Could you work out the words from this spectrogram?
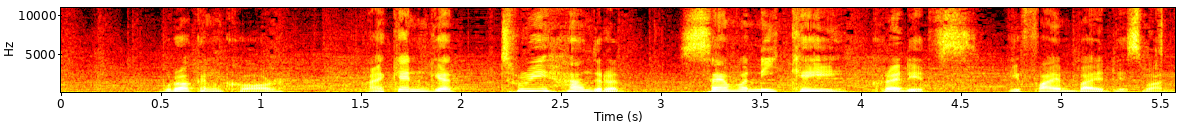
broken core, I can get 370k credits if I buy this one.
